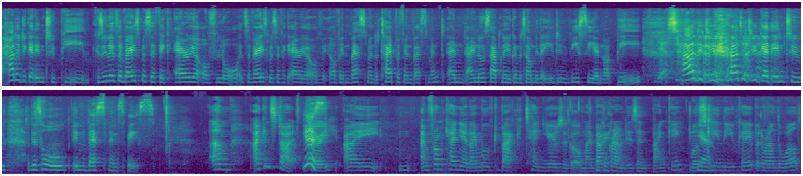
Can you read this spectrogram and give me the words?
how did you get into PE? Because you know it's a very specific area of law. It's a very specific area of, of investment, a type of investment. And I know Sapna, you're going to tell me that you do VC and not PE. Yes. How did you How did you get into this whole investment space? Um, I can start, Yes. Jerry. I I'm from Kenya and I moved back 10 years ago. My background is in banking, mostly in the UK, but around the world.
